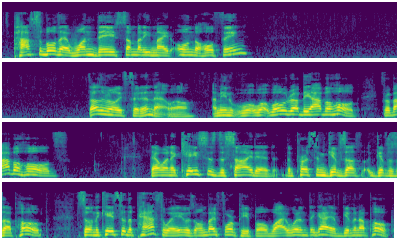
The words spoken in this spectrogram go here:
It's possible that one day somebody might own the whole thing. Doesn't really fit in that well. I mean, wh- wh- what would Rabbi Abba hold? If Rabbi Abba holds that when a case is decided, the person gives us gives up hope. So in the case of the pathway, it was owned by four people. Why wouldn't the guy have given up hope?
